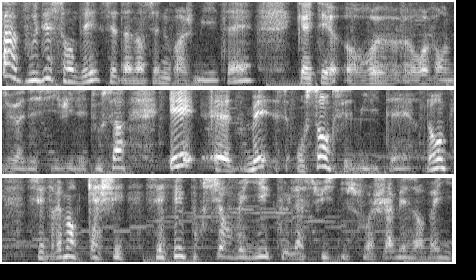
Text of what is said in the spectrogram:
pas vous descendez, c'est un ancien ouvrage militaire qui a été revendu à des civils et tout ça, et, euh, mais on sent que c'est militaire, donc c'est vraiment caché, c'est fait pour surveiller que la Suisse ne soit jamais envahie,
